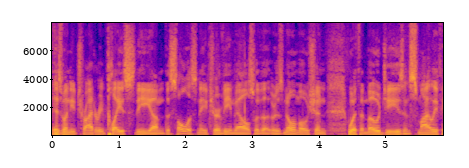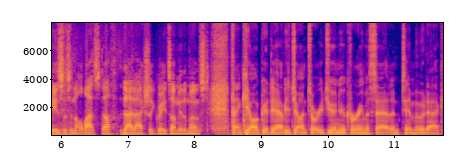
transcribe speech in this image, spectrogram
is when you try to replace the um, the soulless nature of emails with there's no emotion with emojis and smiley faces and all that stuff, that actually grates on me the most. Thank you all. Good to have you, John Tory Jr., Caryma Sa'd, and Tim Hudak.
